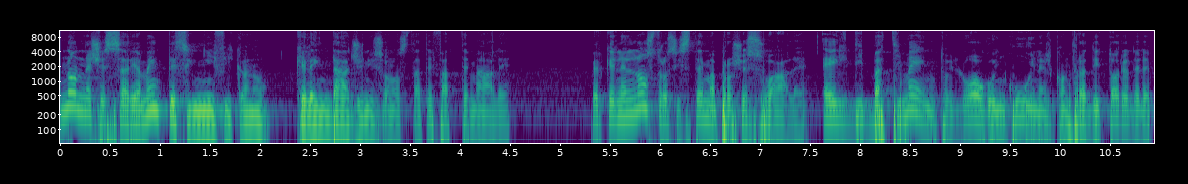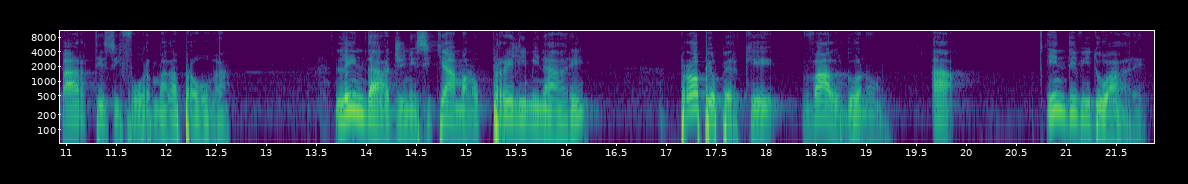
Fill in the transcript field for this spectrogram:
non necessariamente significano che le indagini sono state fatte male, perché nel nostro sistema processuale è il dibattimento il luogo in cui nel contraddittorio delle parti si forma la prova. Le indagini si chiamano preliminari proprio perché valgono a individuare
